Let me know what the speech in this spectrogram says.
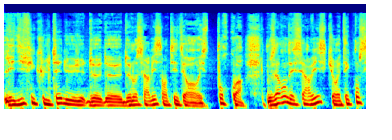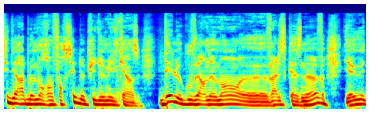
les difficultés du, de, de, de nos services antiterroristes. Pourquoi? Nous avons des services qui ont été considérablement renforcés depuis 2015. Dès le gouvernement euh, Valls-Cazeneuve, il y a eu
